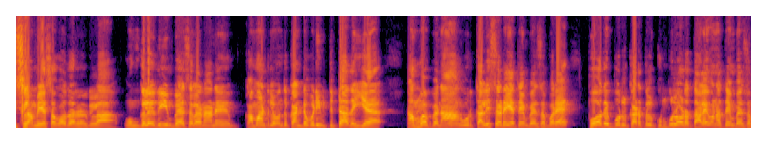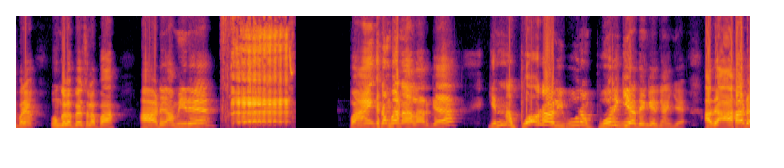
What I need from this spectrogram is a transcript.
இஸ்லாமிய சகோதரர்களா உங்களை எதையும் பேசலை நான். கமாண்டில் வந்து கண்டபடி திட்டாதீங்க. நம்ம இப்போ நான் ஒரு கலிசடையத்தையும் பேச போகிறேன் போதைப்பொருள் கடத்தல் கும்பலோட தலைவனத்தையும் பேச போகிறேன் உங்களை பேசலப்பா. ஆடு அமீரே. பயங்கரமான ஆளாக இருக்க. என்ன போராளி ஊரம் பொறுக்கியாதேங்க இருக்காங்க அது ஆடு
